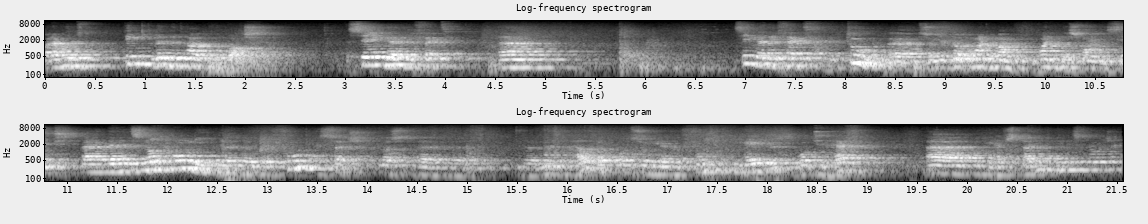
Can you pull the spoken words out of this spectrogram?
But I would think a little bit out of the box, saying that in fact, uh, saying that in fact, two, uh, so you've got one, one, one plus one is six, uh, that it's not only the, the, the food as such plus the, the mental health, but also you have the food behaviors, what you have, uh, what we have studied in this project.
